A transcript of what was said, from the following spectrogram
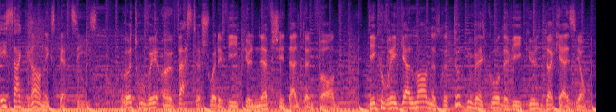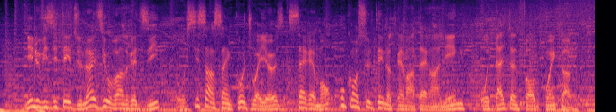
et sa grande expertise. Retrouvez un vaste choix de véhicules neufs chez Dalton Ford. Découvrez également notre toute nouvelle cour de véhicules d'occasion. Venez nous visiter du lundi au vendredi au 605 Côte-Joyeuse, Saint-Raymond ou consultez notre inventaire en ligne au daltonford.com.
